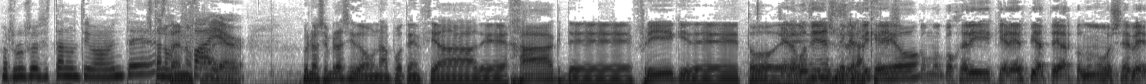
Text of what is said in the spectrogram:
Los rusos están últimamente... Están Están on on fire. fire. Bueno, siempre ha sido una potencia de hack, de freak y de todo, de, que luego tiene sus de craqueo. como coger y querer piratear con un USB,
